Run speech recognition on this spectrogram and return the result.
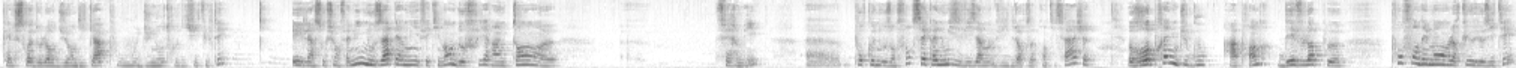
qu'elles soient de l'ordre du handicap ou d'une autre difficulté. Et l'instruction en famille nous a permis effectivement d'offrir un temps euh, fermé, euh, pour que nos enfants s'épanouissent vis-à-vis de leurs apprentissages, reprennent du goût à apprendre, développent euh, profondément leur curiosité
